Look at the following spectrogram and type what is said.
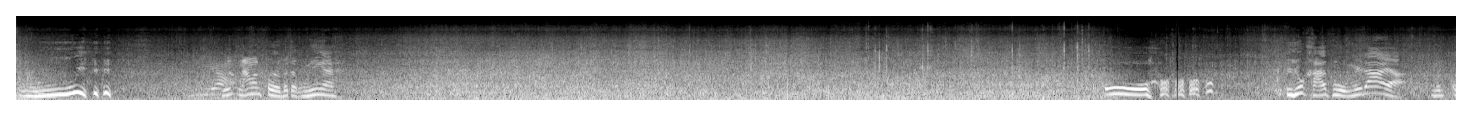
โอ้ยน้ำมันเปิดมาจากตรงนี้ไงโอ้โหคือยกขาถูงไม่ได้อะ มันเอ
